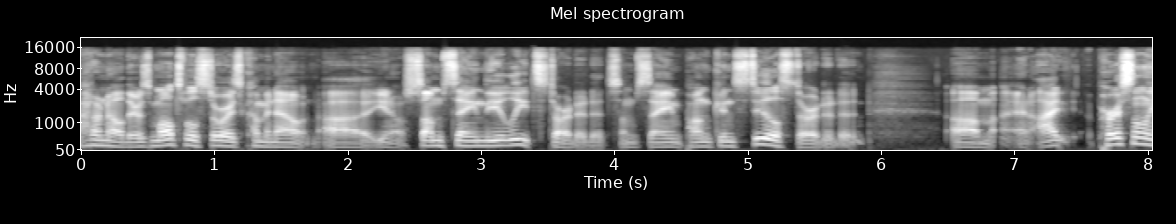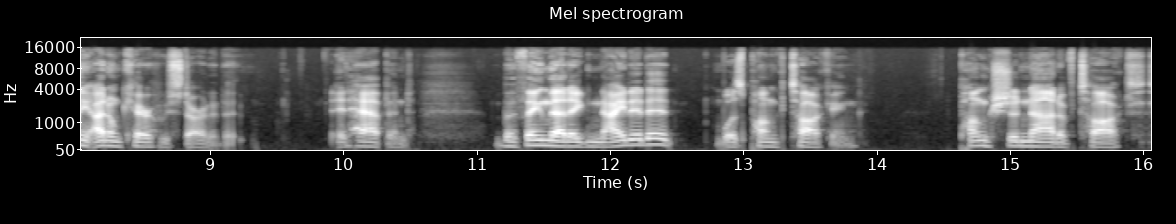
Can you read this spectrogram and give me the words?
I don't know. There's multiple stories coming out. Uh, you know, some saying the Elite started it, some saying Punk and Steel started it. Um, and I personally, I don't care who started it. It happened. The thing that ignited it was Punk talking. Punk should not have talked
